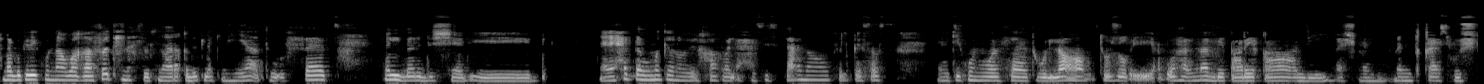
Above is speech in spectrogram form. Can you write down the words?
إحنا بكري كنا وغفت إحنا حسيتنا رقدت لكن هي توفات من البرد الشديد. يعني حتى هما كانوا يخافوا الأحاسيس تاعنا في القصص. يعني كيكون وفاة ولا توجور يعطوها لنا بطريقة اللي باش ما نتقاسوش.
